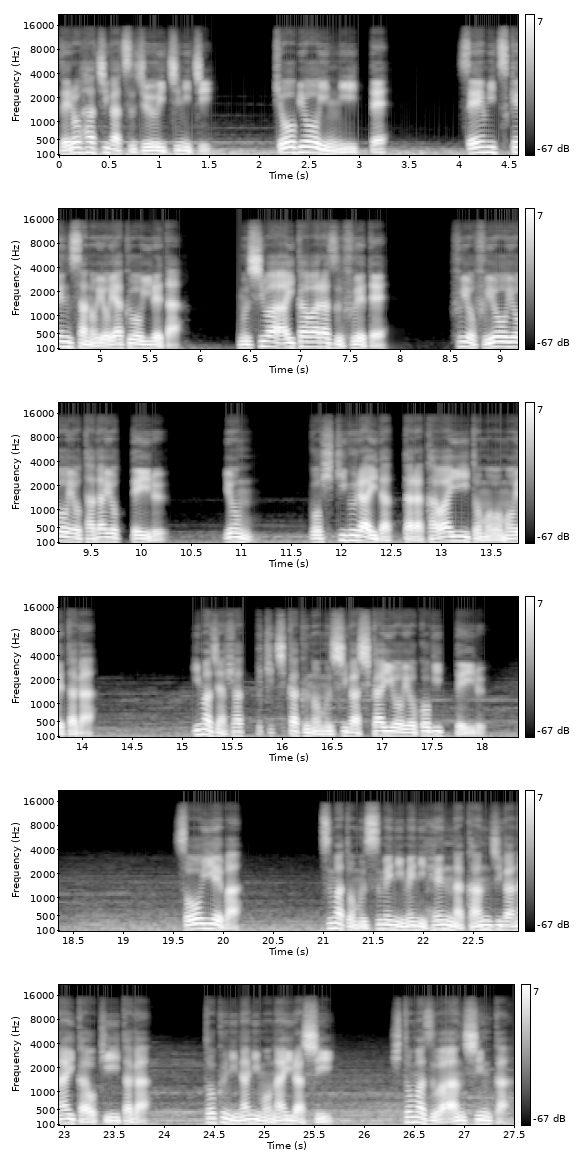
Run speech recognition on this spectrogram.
う。08月11日、京病院に行って、精密検査の予約を入れた。虫は相変わらず増えて、ふよふよよよ漂っている。4、5匹ぐらいだったら可愛いとも思えたが、今じゃ100匹近くの虫が視界を横切っている。そういえば、妻と娘に目に変な感じがないかを聞いたが、特に何もないらしい。ひとまずは安心か。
